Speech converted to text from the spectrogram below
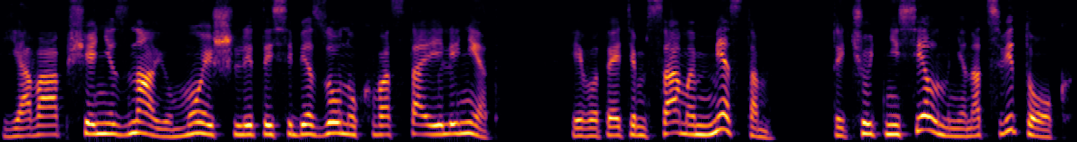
Я вообще не знаю, моешь ли ты себе зону хвоста или нет. И вот этим самым местом ты чуть не сел мне на цветок».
